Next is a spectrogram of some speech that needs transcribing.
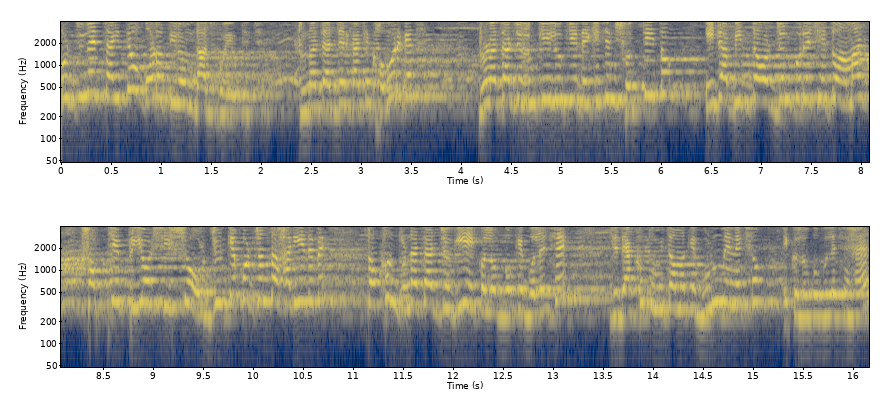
অর্জুনের চাইতেও বড় তীরন্দাজ হয়ে উঠেছে। দ্রোণাচার্যের কাছে খবর গেছে। দ্রোণাচার্য লুকিয়ে লুকিয়ে দেখেছেন, সত্যিই তো। এই যা বিদ্যা অর্জন করেছে তো আমার সবচেয়ে প্রিয় শিষ্য অর্জুনকে পর্যন্ত হারিয়ে দেবে। তখন দ্রোণাচার্য গিয়ে একলব্যকে বলেছে যে দেখো, তুমি তো আমাকে গুরু মেনেছো। একলব্য বলেছে হ্যাঁ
